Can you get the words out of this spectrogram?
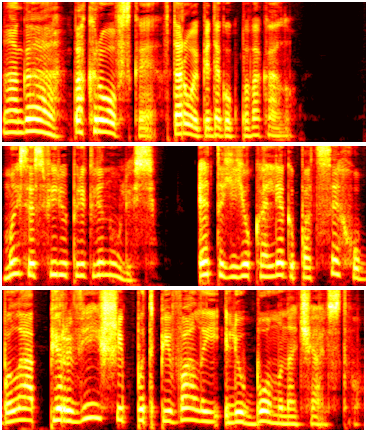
Ага, Покровская, второй педагог по вокалу. Мы с Эсфирью переглянулись. Эта ее коллега по цеху была первейшей подпевалой любому начальству.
